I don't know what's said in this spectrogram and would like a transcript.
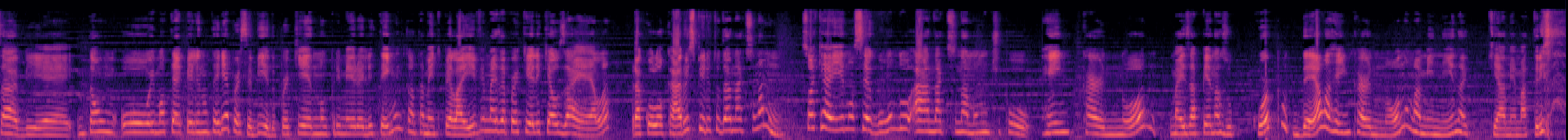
sabe? É... Então, o Imhotep, ele não teria percebido, porque no primeiro ele tem um encantamento pela Eve, mas é porque ele quer usar ela para colocar o espírito da Anaxunamun. Só que aí, no segundo, a Anaxunamun, tipo, reencarnou, mas apenas o corpo dela reencarnou numa menina, que é a minha matriz.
